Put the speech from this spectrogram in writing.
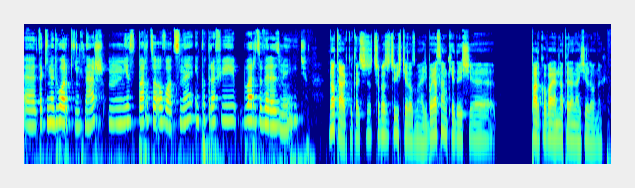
e, taki networking nasz mm, jest bardzo owocny i potrafi bardzo wiele zmienić. No tak, tutaj trzeba rzeczywiście rozmawiać, bo ja sam kiedyś e, parkowałem na terenach zielonych.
